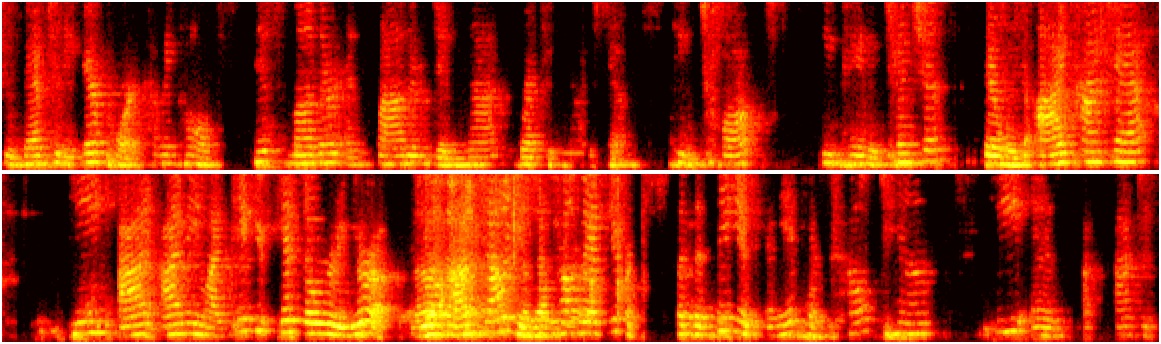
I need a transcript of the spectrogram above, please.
to back to the airport coming home, his mother and father did not recognize him. He talked he paid attention. There was eye contact. He, I, I mean, like, take your kids over to Europe. Know, I'm telling you, they'll come back different. But the thing is, and it has helped him he is, I just,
